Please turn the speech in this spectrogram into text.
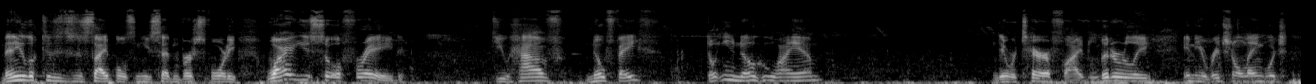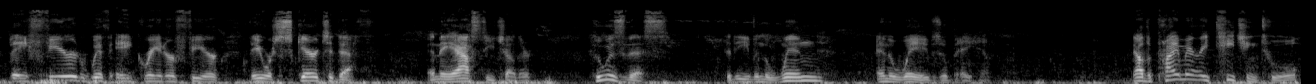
Then he looked at his disciples and he said in verse 40, Why are you so afraid? Do you have no faith? Don't you know who I am? They were terrified. Literally, in the original language, they feared with a greater fear. They were scared to death. And they asked each other, Who is this that even the wind and the waves obey him? Now, the primary teaching tool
